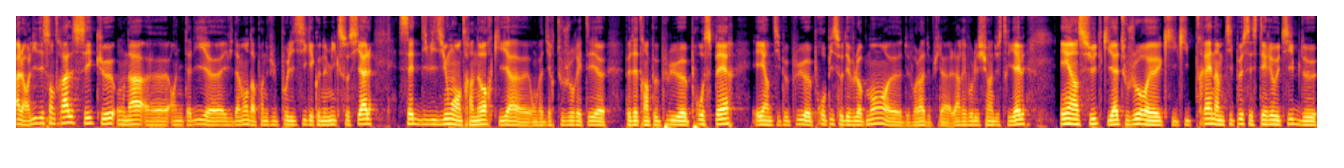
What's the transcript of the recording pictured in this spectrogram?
Alors l'idée centrale, c'est que on a euh, en Italie, euh, évidemment, d'un point de vue politique, économique, social, cette division entre un Nord qui a, euh, on va dire, toujours été peut-être un peu plus prospère et un petit peu plus propice au développement, de, voilà, depuis la, révolution industrielle, et un Sud qui a toujours, qui, qui, traîne un petit peu ces stéréotypes de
